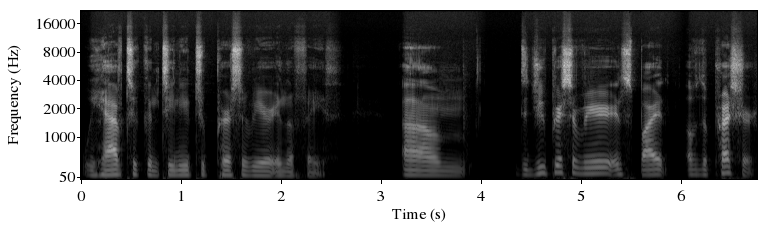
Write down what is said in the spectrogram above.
we have to continue to persevere in the faith. Um, did you persevere in spite of the pressure?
